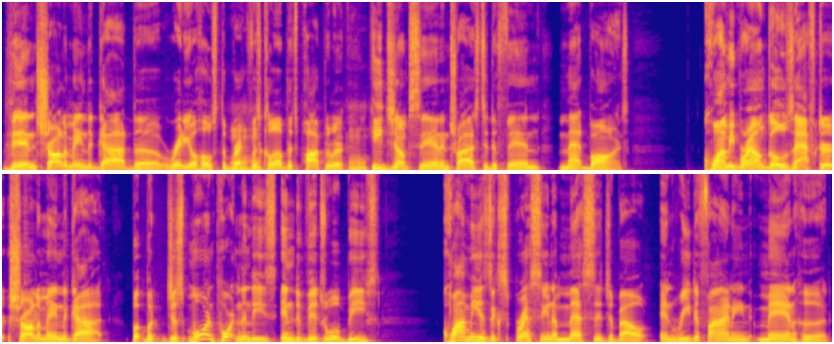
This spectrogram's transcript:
Then Charlemagne the God, the radio host, the mm-hmm. Breakfast Club that's popular, mm-hmm. he jumps in and tries to defend Matt Barnes. Kwame Brown goes after Charlemagne the God. But but just more important than these individual beefs, Kwame is expressing a message about and redefining manhood.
